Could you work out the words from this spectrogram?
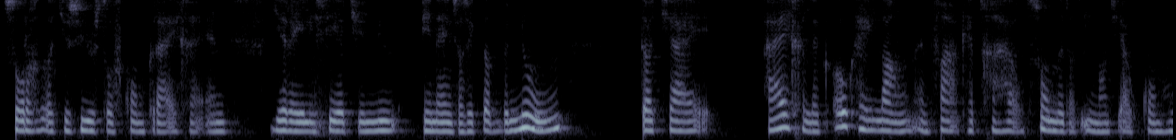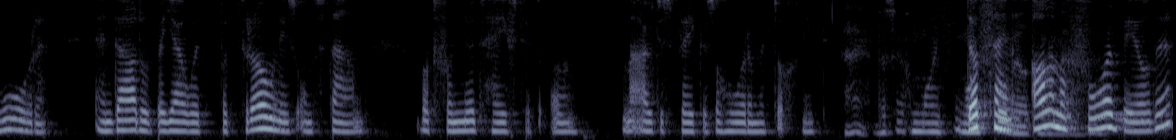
zorgde dat je zuurstof kon krijgen. En je realiseert je nu ineens, als ik dat benoem, dat jij eigenlijk ook heel lang en vaak hebt gehuild zonder dat iemand jou kon horen. En daardoor bij jou het patroon is ontstaan. Wat voor nut heeft het om me uit te spreken, ze horen me toch niet. Ah dat is echt een mooi, mooi Dat zijn allemaal voorbeelden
